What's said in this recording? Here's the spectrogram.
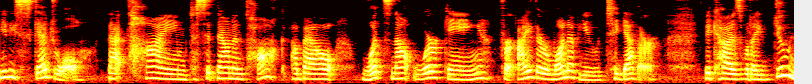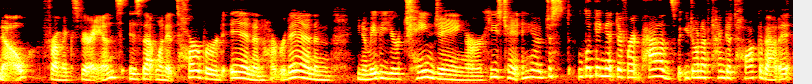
maybe schedule that time to sit down and talk about what's not working for either one of you together. Because what I do know from experience is that when it's harbored in and harbored in, and you know, maybe you're changing or he's changing, you know, just looking at different paths, but you don't have time to talk about it.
